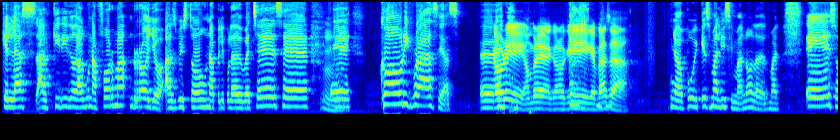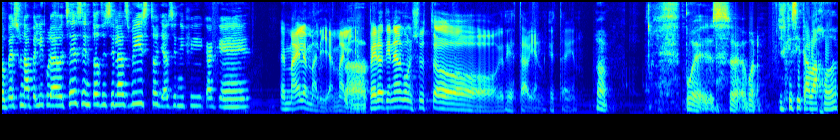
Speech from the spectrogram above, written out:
que la has adquirido de alguna forma. Rollo, has visto una película de VHS. Mm. Eh, Cody, gracias. Eh, Cory, hombre, Cory, ¿qué pasa? No, puy, que es malísima, ¿no? La de Smile. Eh, eso, ves una película de VHS, entonces si la has visto, ya significa que. Smile es malilla, es malilla. Ah. Pero tiene algún susto que está bien, que está bien. Ah. Pues eh, bueno, yo es que sí trabajo, ¿eh?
